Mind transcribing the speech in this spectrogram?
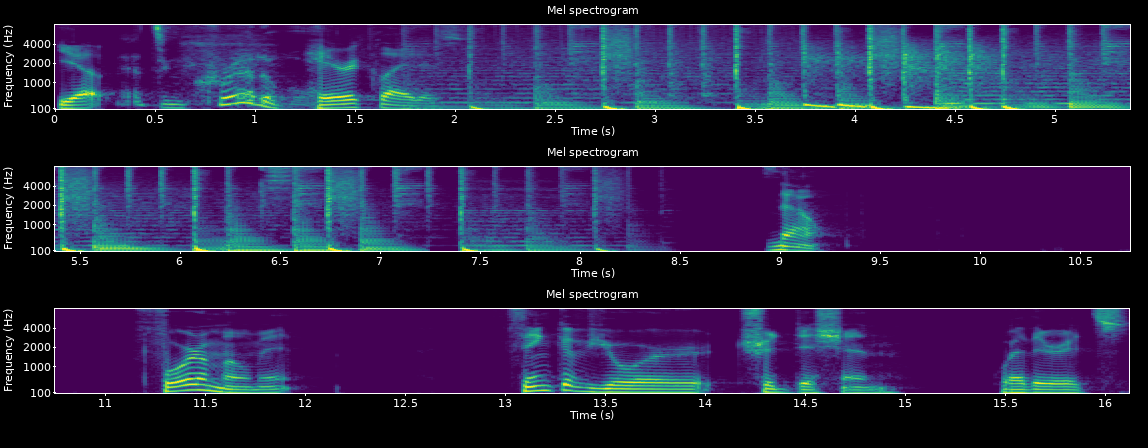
Yep. That's incredible. Heraclitus. Now, for a moment, think of your tradition, whether it's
